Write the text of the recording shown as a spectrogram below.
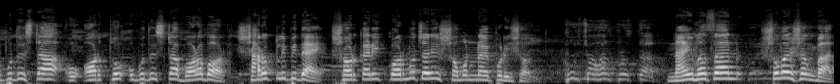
উপদেষ্টা ও অর্থ উপদেষ্টা বরাবর স্মারকলিপি দেয় সরকারি কর্মচারী সমন্বয় পরিষদ। খুব সহজ প্রস্তাব। নাইম হাসান সময় সংবাদ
